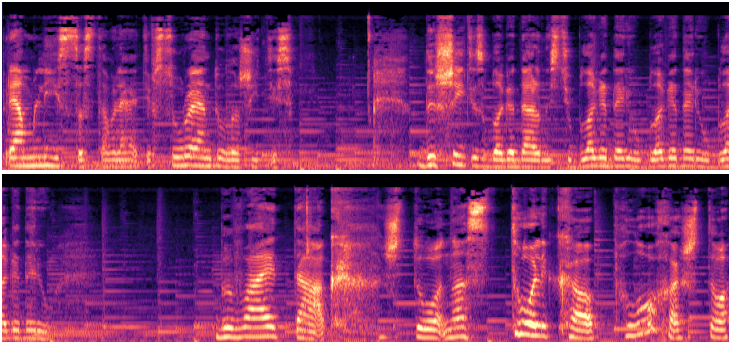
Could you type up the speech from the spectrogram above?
Прям лист составляйте, в суренду ложитесь. Дышите с благодарностью. Благодарю, благодарю, благодарю. Бывает так, что настолько плохо, что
